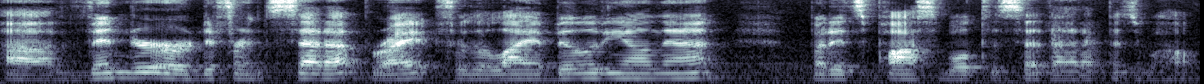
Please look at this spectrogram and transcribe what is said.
uh, vendor or a different setup, right, for the liability on that, but it's possible to set that up as well.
